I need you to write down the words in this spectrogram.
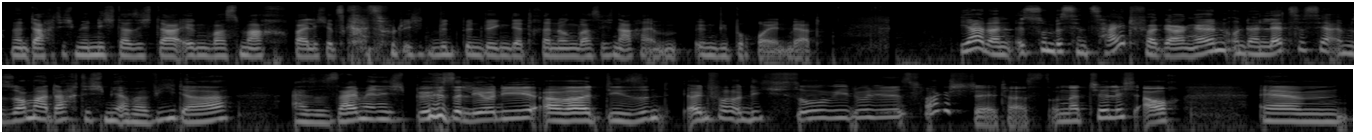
Und dann dachte ich mir nicht, dass ich da irgendwas mache, weil ich jetzt gerade so durch den Wind bin wegen der Trennung, was ich nachher irgendwie bereuen werde. Ja, dann ist so ein bisschen Zeit vergangen und dann letztes Jahr im Sommer dachte ich mir aber wieder, also sei mir nicht böse, Leonie, aber die sind einfach nicht so, wie du dir das vorgestellt hast. Und natürlich auch ähm,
